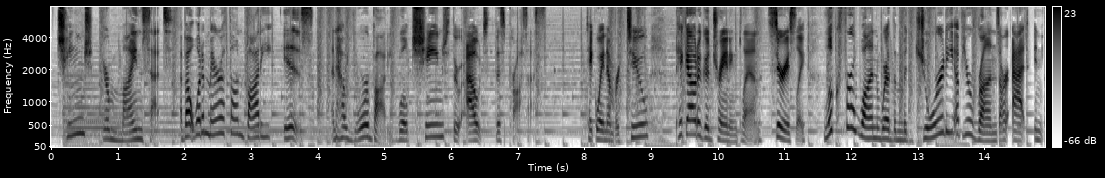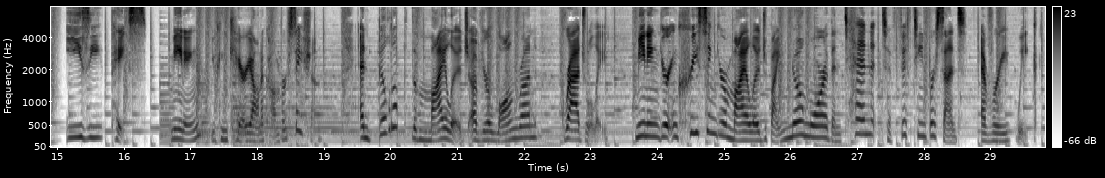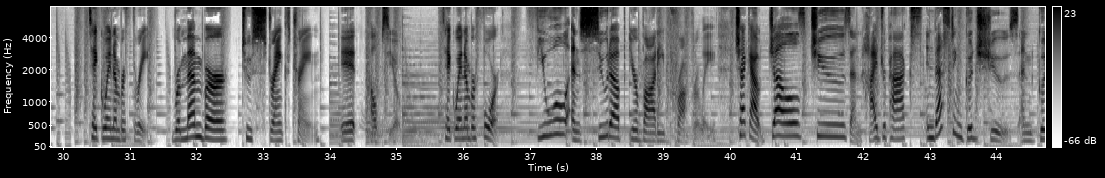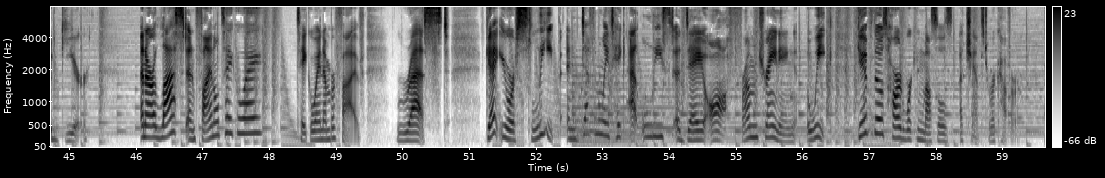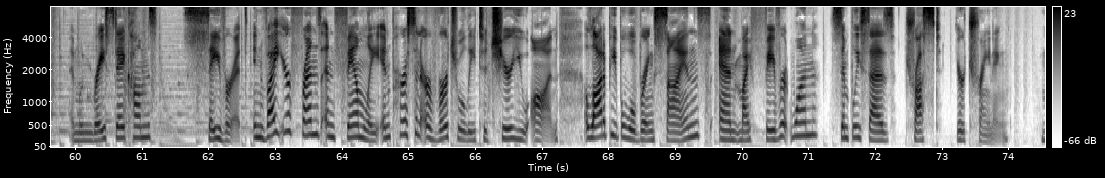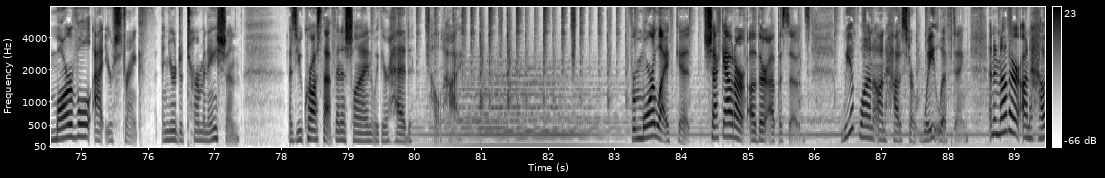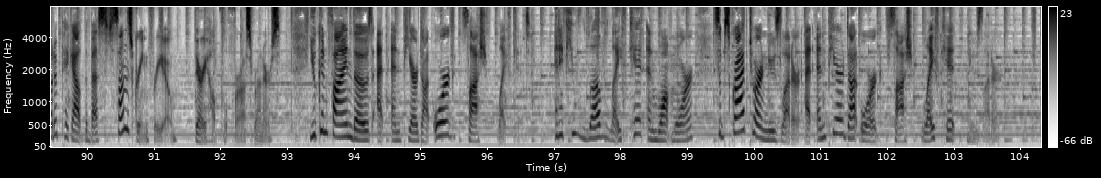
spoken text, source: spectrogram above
change your mindset about what a marathon body is and how your body will change throughout this process. Takeaway number two pick out a good training plan. Seriously, look for one where the majority of your runs are at an easy pace, meaning you can carry on a conversation. And build up the mileage of your long run gradually, meaning you're increasing your mileage by no more than 10 to 15% every week. Takeaway number three remember to strength train, it helps you. Takeaway number four fuel and suit up your body properly. Check out gels, chews, and hydropacks. Invest in good shoes and good gear. And our last and final takeaway takeaway number five rest. Get your sleep and definitely take at least a day off from training a week. Give those hardworking muscles a chance to recover. And when race day comes, savor it. Invite your friends and family in person or virtually to cheer you on. A lot of people will bring signs, and my favorite one simply says, Trust your training. Marvel at your strength and your determination as you cross that finish line with your head held high. For more Life Kit, check out our other episodes. We have one on how to start weightlifting and another on how to pick out the best sunscreen for you. Very helpful for us runners. You can find those at npr.org slash lifekit. And if you love Life Kit and want more, subscribe to our newsletter at npr.org slash lifekit newsletter.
